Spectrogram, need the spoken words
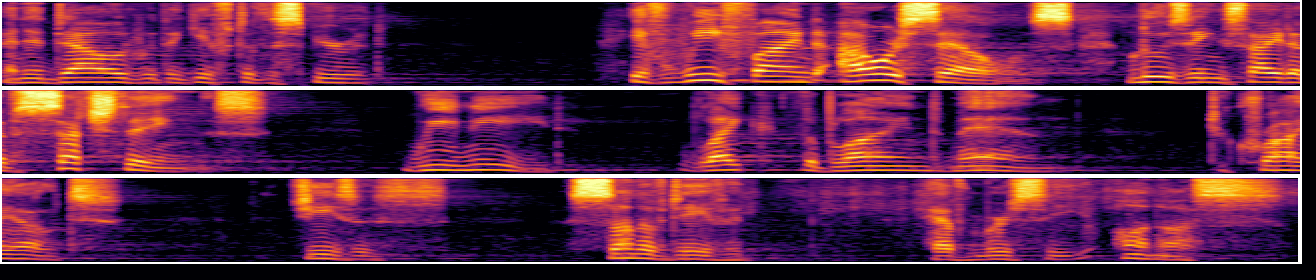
and endowed with the gift of the Spirit. If we find ourselves losing sight of such things, we need, like the blind man, to cry out, Jesus, Son of David, have mercy on us.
